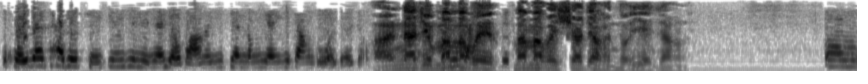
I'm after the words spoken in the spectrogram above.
回来他就挺精进的念小房子，一天能念一张多的小房子。啊，那就慢慢会慢慢会消掉很多业障了。嗯，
